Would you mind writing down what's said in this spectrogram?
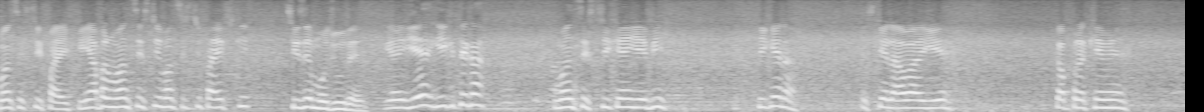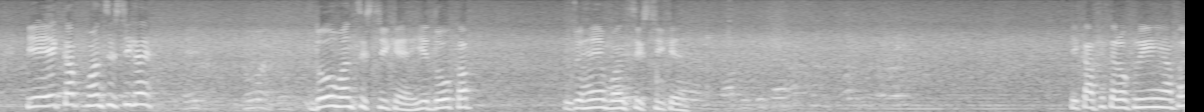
वन सिक्सटी फाइव की। यहाँ पर one sixty one sixty five की चीज़ें मौजूद हैं। ये ये ये कितने का? वन सिक्सटी के हैं ये भी ठीक है ना? इसके अलावा ये कप रखे हुए हैं। ये एक कप वन सिक्सटी का है? दो वन सिक्सटी के हैं। ये दो कप जो हैं वन सिक्सटी के हैं। ये काफ़ी करोकरी है यहाँ पर।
